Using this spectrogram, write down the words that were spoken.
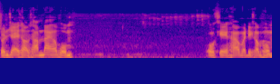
สนใจสอบถามได้ครับผม โอเคครับสวัสดีครับผม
